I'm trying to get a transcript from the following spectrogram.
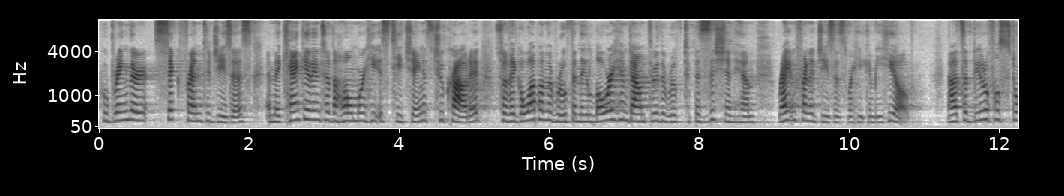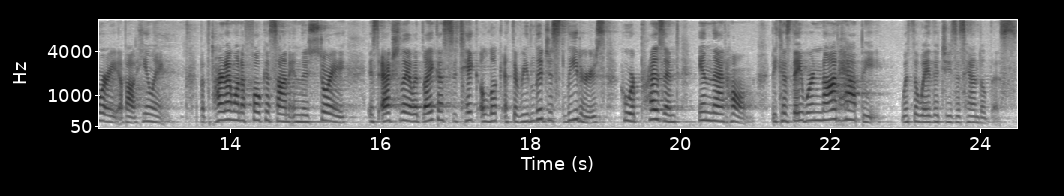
who bring their sick friend to Jesus, and they can't get into the home where he is teaching. It's too crowded. So they go up on the roof and they lower him down through the roof to position him right in front of Jesus where he can be healed. Now, it's a beautiful story about healing. But the part I want to focus on in this story is actually, I would like us to take a look at the religious leaders who were present in that home because they were not happy with the way that Jesus handled this.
